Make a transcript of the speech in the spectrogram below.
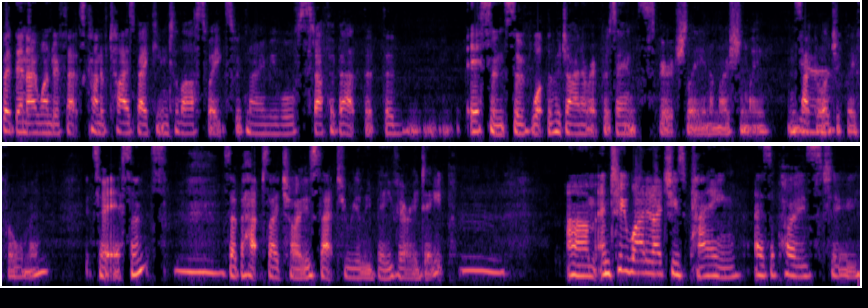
But then I wonder if that's kind of ties back into last week's with Naomi Wolf stuff about the, the essence of what the vagina represents spiritually and emotionally and psychologically yeah. for a woman. It's her essence. Mm. So perhaps I chose that to really be very deep. Mm. Um, and two, why did I choose pain as opposed to,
